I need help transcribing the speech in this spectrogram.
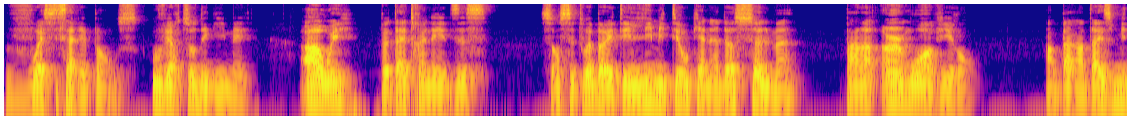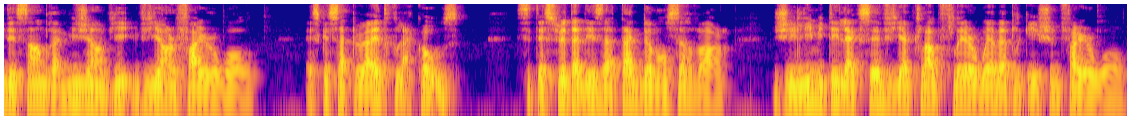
Voici sa réponse. Ouverture des guillemets. Ah oui, peut-être un indice. Son site web a été limité au Canada seulement pendant un mois environ. En parenthèse, mi-décembre à mi-janvier via un firewall. Est-ce que ça peut être la cause? C'était suite à des attaques de mon serveur. J'ai limité l'accès via Cloudflare Web Application Firewall.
